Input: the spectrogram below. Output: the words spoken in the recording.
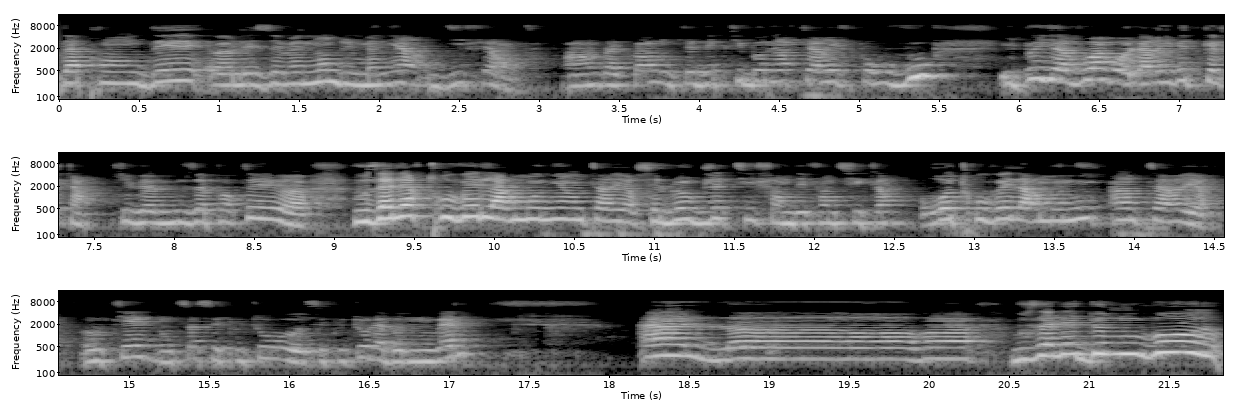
d'apprendre euh, les événements d'une manière différente. Hein, D'accord? Donc il y a des petits bonheurs qui arrivent pour vous il peut y avoir euh, l'arrivée de quelqu'un qui va vous apporter... Vous allez retrouver l'harmonie intérieure. C'est l'objectif en défense cycle. Hein. Retrouver l'harmonie intérieure. Ok? Donc ça, c'est plutôt, c'est plutôt la bonne nouvelle. Alors, vous allez de nouveau,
